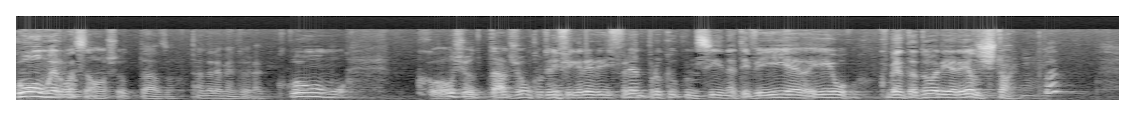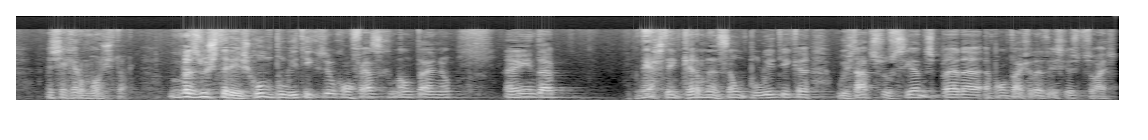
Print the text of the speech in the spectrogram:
como em relação ao seu deputado André Ventura, como com o seu deputado João Coutinho Figueiredo é diferente porque eu conheci na TVI, era eu comentador e era ele gestor. Portanto, achei que era um bom gestor. Mas os três, como políticos, eu confesso que não tenho ainda nesta encarnação política os dados suficientes para apontar características pessoais.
